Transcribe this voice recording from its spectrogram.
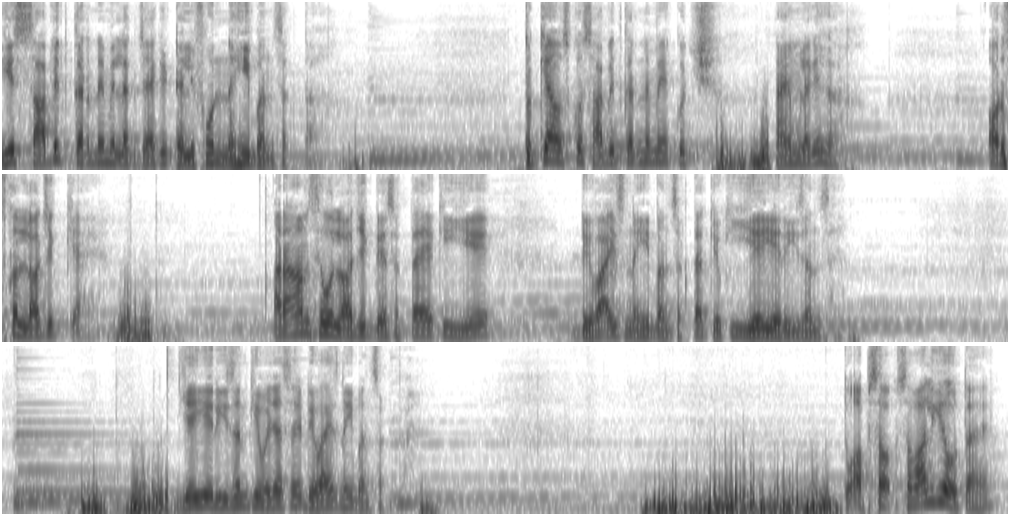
ये साबित करने में लग जाए कि टेलीफोन नहीं बन सकता। तो क्या उसको साबित करने में कुछ टाइम लगेगा? और उसका लॉजिक क्या है? आराम से वो लॉजिक दे सकता है कि ये डिवाइस नहीं बन सकता क्योंकि ये ये रीजंस हैं। ये ये रीजन की वजह से डिवाइस नहीं बन सकता। तो अब सवाल ये होता है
